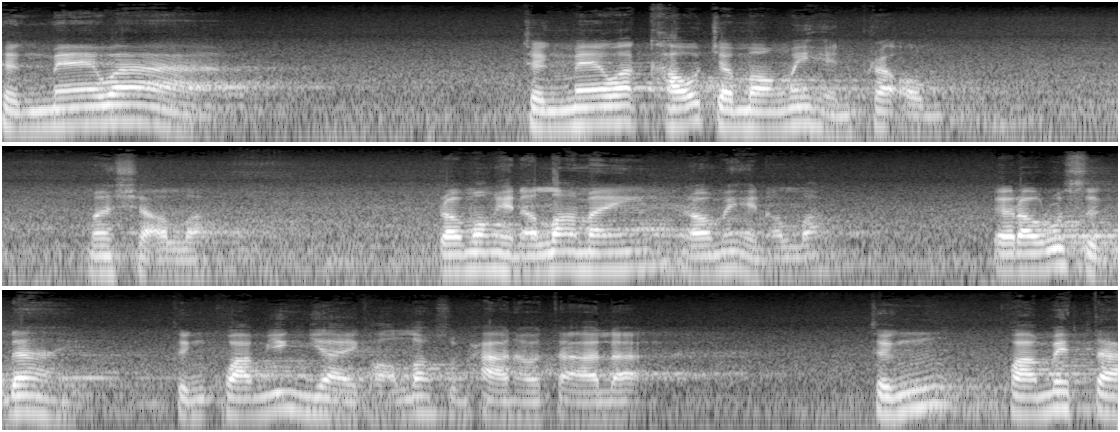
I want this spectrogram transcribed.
ถึงแม้ว่า ถึงแม้ว่าเขาจะมองไม่เห็นพระองค์มาชาอัลลอฮ์เรามองเห็นอัลลอฮ์ไหมเราไม่เห็นอัลลอฮ์แต่เรารู้สึกได้ถึงความยิ่งใหญ่ของอัลลอฮ์ سبحانه และ تعالى ถึงความเมตตา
